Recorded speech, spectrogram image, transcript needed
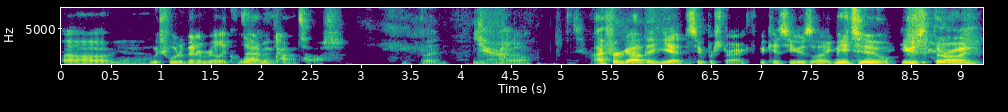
oh yeah which would have been really cool. That'd have been kind of tough. but oh Yeah. well. I forgot that he had super strength because he was like Me too. he was throwing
